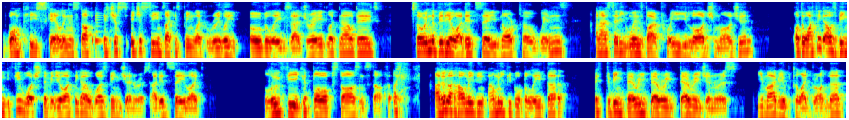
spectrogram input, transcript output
One Piece scaling and stuff. It just it just seems like it's being like really overly exaggerated like nowadays. So in the video, I did say Naruto wins, and I said he wins by a pretty large margin. Although I think I was being, if you watch the video, I think I was being generous. I did say like Luffy could blow up stars and stuff. Like I don't know how many how many people believe that. If you're being very, very, very generous, you might be able to like grant that.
